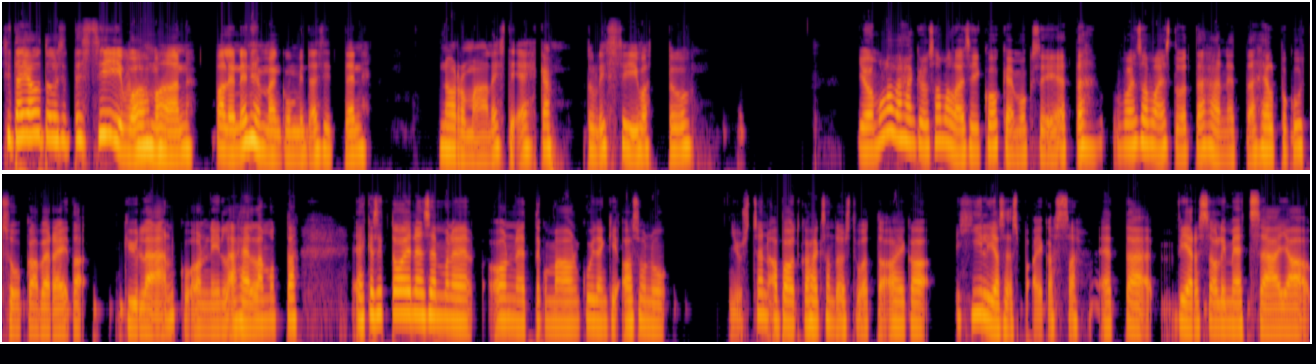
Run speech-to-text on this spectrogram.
sitä joutuu sitten siivoamaan paljon enemmän kuin mitä sitten normaalisti ehkä tulisi siivottua. Joo, mulla on vähän kyllä samanlaisia kokemuksia, että voin samaistua tähän, että helppo kutsua kavereita kylään, kun on niin lähellä, mutta ehkä sitten toinen semmoinen on, että kun mä oon kuitenkin asunut just sen about 18 vuotta aika hiljaisessa paikassa, että vieressä oli metsää ja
